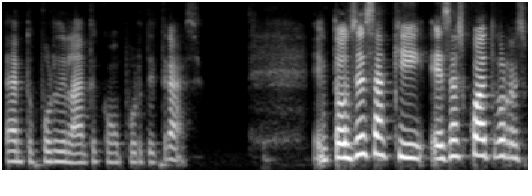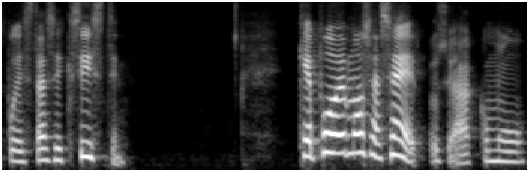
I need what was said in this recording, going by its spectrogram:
tanto por delante como por detrás. Entonces aquí esas cuatro respuestas existen. ¿Qué podemos hacer? O sea, como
